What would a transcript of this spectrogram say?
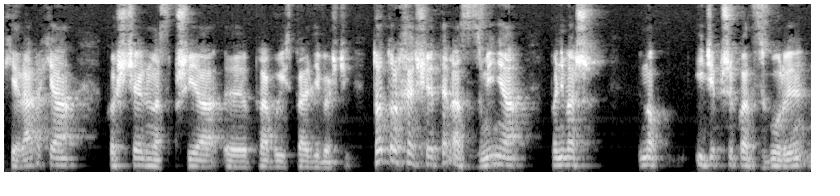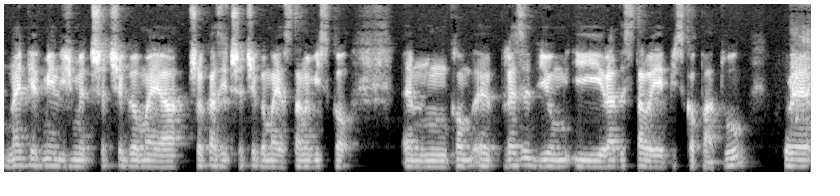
hierarchia kościelna sprzyja e, Prawu i Sprawiedliwości. To trochę się teraz zmienia, ponieważ no, idzie przykład z góry. Najpierw mieliśmy 3 maja, przy okazji 3 maja stanowisko e, prezydium i Rady Stałej Episkopatu, które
